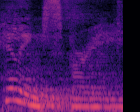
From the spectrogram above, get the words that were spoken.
Killing spree.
